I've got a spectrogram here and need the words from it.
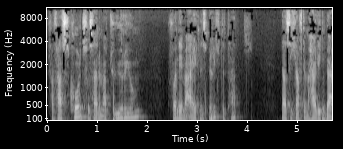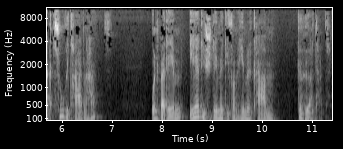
verfasst kurz vor seinem Martyrium von dem Ereignis berichtet hat, das sich auf dem heiligen Berg zugetragen hat und bei dem er die Stimme, die vom Himmel kam, gehört hat.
